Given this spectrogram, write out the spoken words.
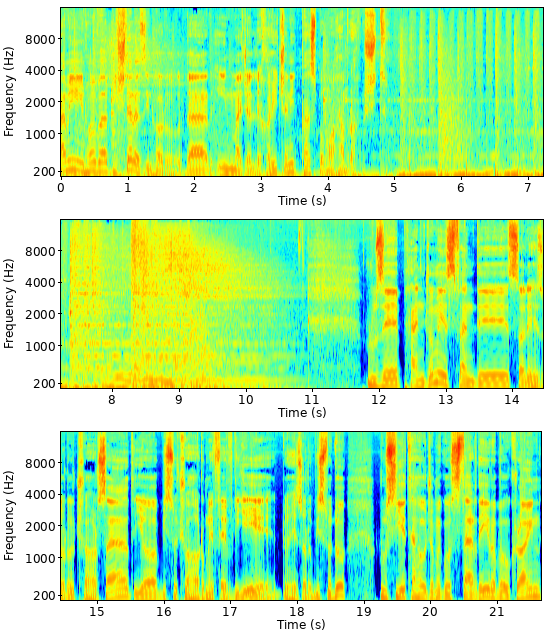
همه اینها و بیشتر از اینها رو در این مجله خواهید شنید. پس با ما همراه باشید. روز پنجم اسفند سال 1400 یا 24 فوریه 2022 روسیه تهاجم گسترده ای را به اوکراین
